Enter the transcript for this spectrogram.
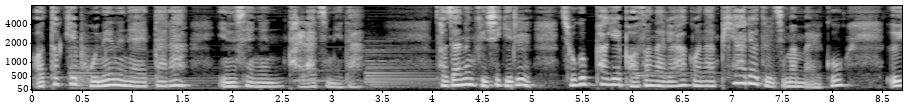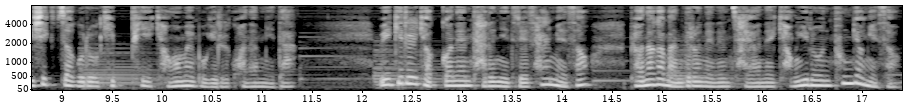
어떻게 보내느냐에 따라 인생은 달라집니다. 저자는 그 시기를 조급하게 벗어나려 하거나 피하려 들지만 말고 의식적으로 깊이 경험해 보기를 권합니다. 위기를 겪어낸 다른 이들의 삶에서 변화가 만들어내는 자연의 경이로운 풍경에서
